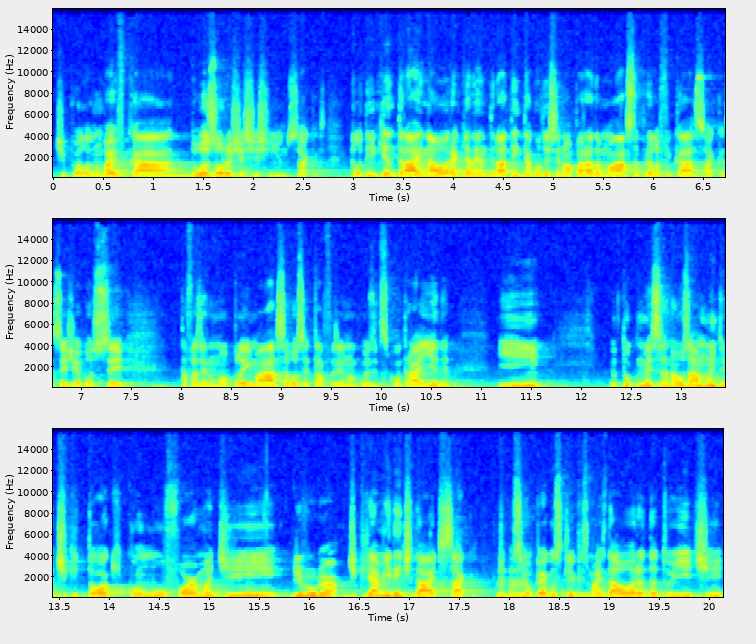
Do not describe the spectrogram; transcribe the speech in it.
tipo, ela não vai ficar duas horas te assistindo, saca? Ela tem que entrar e na hora que ela entrar tem que estar acontecendo uma parada massa pra ela ficar, saca? Seja você tá fazendo uma play massa, você tá fazendo uma coisa descontraída. E eu tô começando a usar muito o TikTok como forma de, Divulgar. de criar minha identidade, saca? Tipo assim, eu pego os clipes mais da hora da Twitch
